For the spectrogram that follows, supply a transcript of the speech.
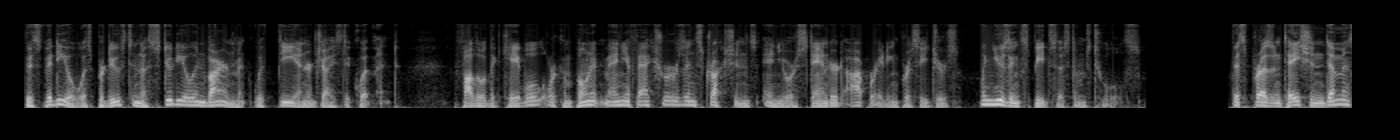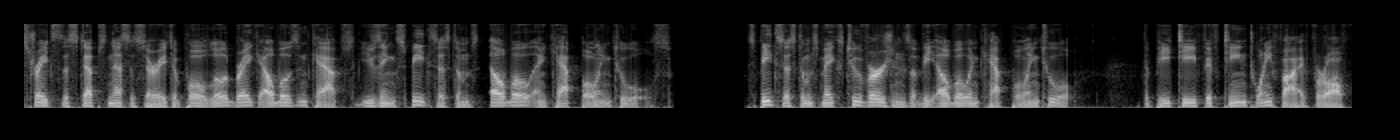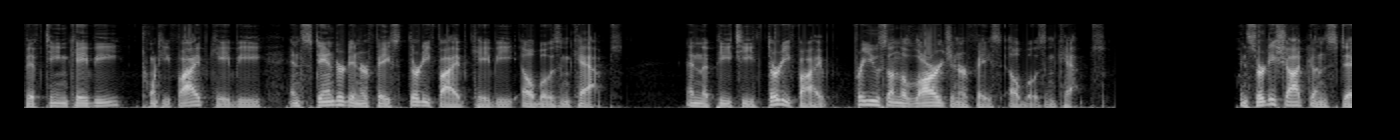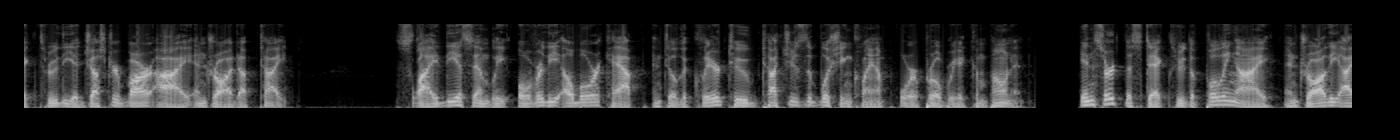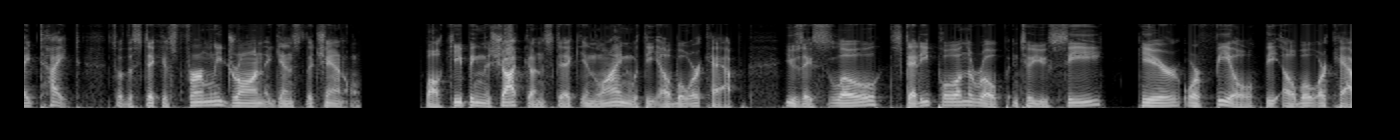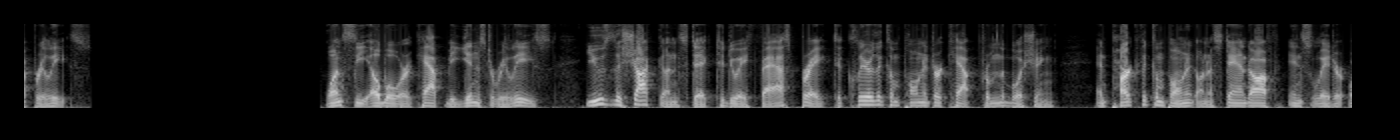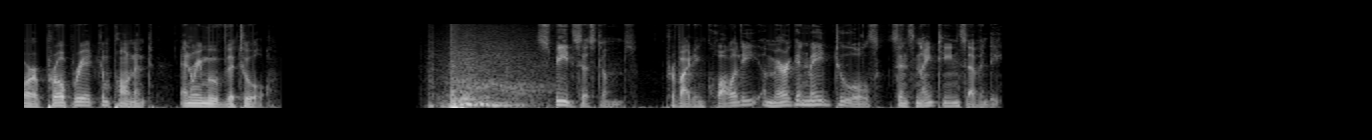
This video was produced in a studio environment with de-energized equipment. Follow the cable or component manufacturer's instructions and your standard operating procedures when using Speed Systems tools. This presentation demonstrates the steps necessary to pull loadbreak elbows and caps using Speed Systems elbow and cap pulling tools. Speed Systems makes two versions of the elbow and cap pulling tool. The PT1525 for all 15 kV 25 kV, and standard interface 35 kV elbows and caps, and the PT35 for use on the large interface elbows and caps. Insert a shotgun stick through the adjuster bar eye and draw it up tight. Slide the assembly over the elbow or cap until the clear tube touches the bushing clamp or appropriate component. Insert the stick through the pulling eye and draw the eye tight so the stick is firmly drawn against the channel. While keeping the shotgun stick in line with the elbow or cap, use a slow, steady pull on the rope until you see, hear, or feel the elbow or cap release. Once the elbow or cap begins to release, use the shotgun stick to do a fast break to clear the component or cap from the bushing and park the component on a standoff, insulator, or appropriate component and remove the tool. Speed Systems providing quality American made tools since 1970.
